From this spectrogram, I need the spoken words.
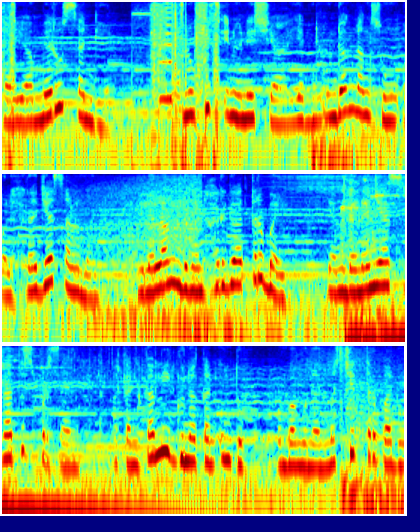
Karya Meru Sandia Lukis Indonesia yang diundang langsung oleh Raja Salman dilelang dengan harga terbaik yang dananya 100% akan kami gunakan untuk pembangunan Masjid Terpadu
